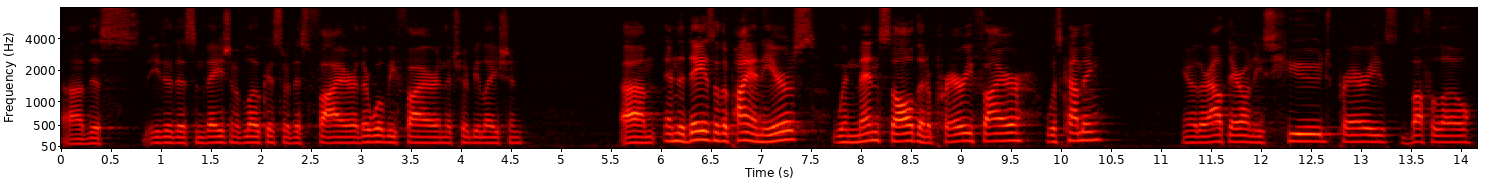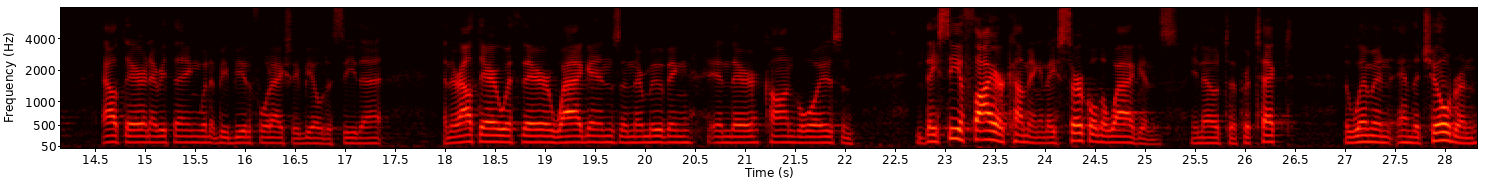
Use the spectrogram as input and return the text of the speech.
uh, this either this invasion of locusts or this fire. There will be fire in the tribulation. Um, in the days of the pioneers, when men saw that a prairie fire was coming, you know, they're out there on these huge prairies, buffalo out there and everything. Wouldn't it be beautiful to actually be able to see that? And they're out there with their wagons and they're moving in their convoys and they see a fire coming and they circle the wagons, you know, to protect the women and the children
